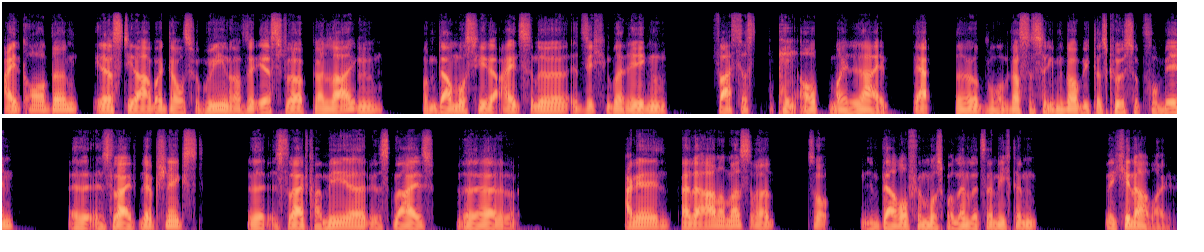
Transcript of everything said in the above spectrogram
einordnen. Erst die Arbeit daraus green, also erst Work, dann Life. Und da muss jeder Einzelne sich überlegen, was ist auch mein Life? Und das ist eben, glaube ich, das größte Problem. Äh, ist Life nichts, äh, ist Life Familie, ist Life äh, Angeln, keine Ahnung was. So, und daraufhin muss man dann letztendlich dann nicht hinarbeiten.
